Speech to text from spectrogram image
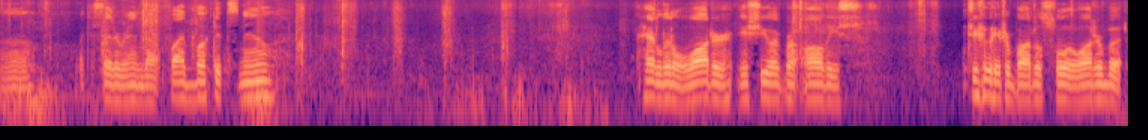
Uh, like I said, I ran about five buckets now. I had a little water issue. I brought all these two liter bottles full of water, but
